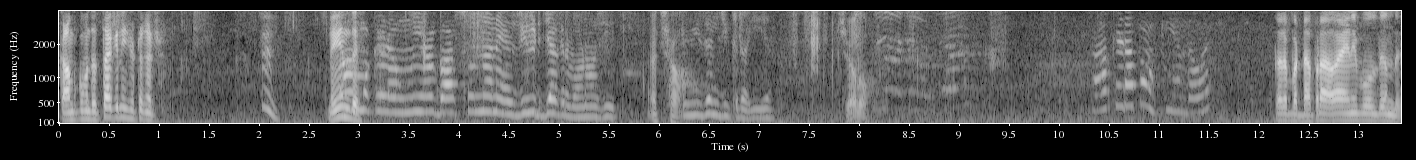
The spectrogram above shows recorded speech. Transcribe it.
ਕੰਮ ਕੁਮ ਦਿੱਤਾ ਕਿ ਨਹੀਂ ਛੁੱਟੀਆਂ 'ਚ? ਨਹੀਂ ਹੁੰਦੇ ਕੰਮ ਕਿਹੜਾ ਉਹੀ ਆ ਬਸ ਉਹਨਾਂ ਨੇ ਰੀਡ ਜਾ ਕਰਵਾਉਣਾ ਸੀ। ਅੱਛਾ। ਰਿਵੀਜ਼ਨ ਜੀ ਕਰਾਈ ਆ। ਚਲੋ। ਆ ਕਿਹੜਾ ਭੌਂਕੀ ਜਾਂਦਾ ਓਏ? ਤੇਰਾ ਵੱਡਾ ਭਰਾ ਐ ਨਹੀਂ ਬੋਲਦੇ ਹੁੰਦੇ।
